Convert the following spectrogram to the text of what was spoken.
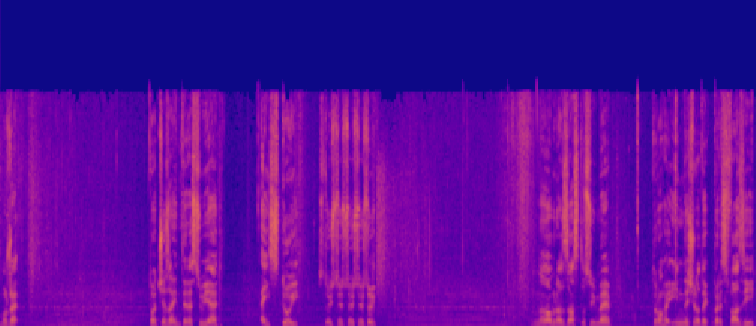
Może... To cię zainteresuje? Ej, stój! Stój, stój, stój, stój, stój! No dobra, zastosujmy trochę inny środek perswazji.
